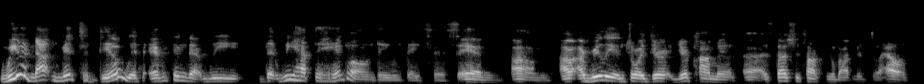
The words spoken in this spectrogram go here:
we are not meant to deal with everything that we that we have to handle on a daily basis. And um, I, I really enjoyed your your comment, uh, especially talking about mental health,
